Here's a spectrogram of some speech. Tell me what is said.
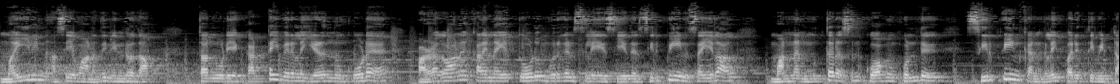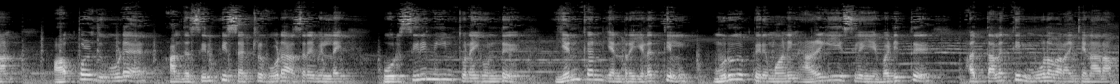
மயிலின் அசைவானது நின்றதாம். தன்னுடைய கட்டை விரலை இழந்தும் கூட அழகான கலைநயத்தோடு முருகன் சிலையை செய்த சிற்பியின் செயலால் மன்னன் முத்தரசன் கோபம் கொண்டு சிற்பியின் கண்களை பறித்து விட்டான். அப்பொழுது கூட அந்த சிற்பி சற்று கூட அசரவில்லை. ஒரு சிறுமியின் துணை கொண்டு என் கண் என்ற இடத்தில் முருகப்பெருமானின் அழகிய சிலையை வடித்து அத்தலத்தின் மூலவராக்கினாராம்.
